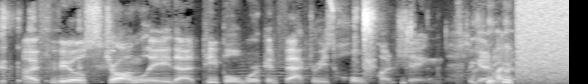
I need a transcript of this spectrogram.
I feel strongly that people work in factories hole punching spaghetti. I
